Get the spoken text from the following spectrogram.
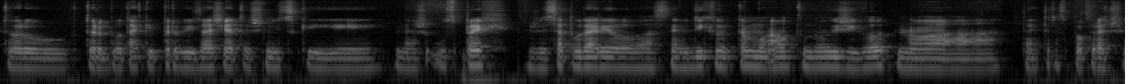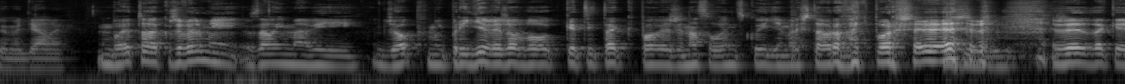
ktorú, ktorý bol taký prvý začiatočnícky náš úspech, že sa podarilo vlastne vdychnúť tomu autu nový život, no a tak teraz pokračujeme ďalej. Bo je to akože veľmi zaujímavý job, mi príde, vieš, lebo keď si tak povie, že na Slovensku idem reštaurovať Porsche, vieš, že je také,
